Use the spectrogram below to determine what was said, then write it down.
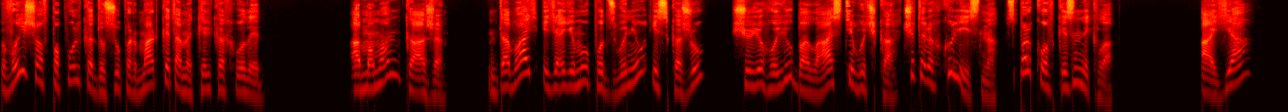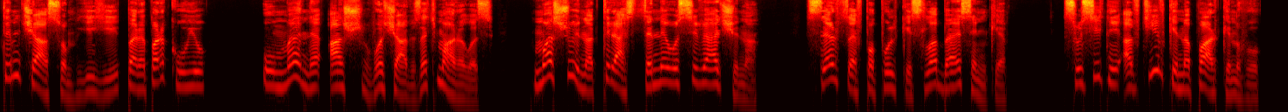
вийшов папулька до супермаркета на кілька хвилин. А маман каже, давай я йому подзвоню і скажу, що його люба ластівочка чотирьохколісна з парковки зникла. А я тим часом її перепаркую. У мене аж в очах затьмарилось. Машина трясця неосвячена. Серце в папульки слабесеньке. Сусідні автівки на паркінгу,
